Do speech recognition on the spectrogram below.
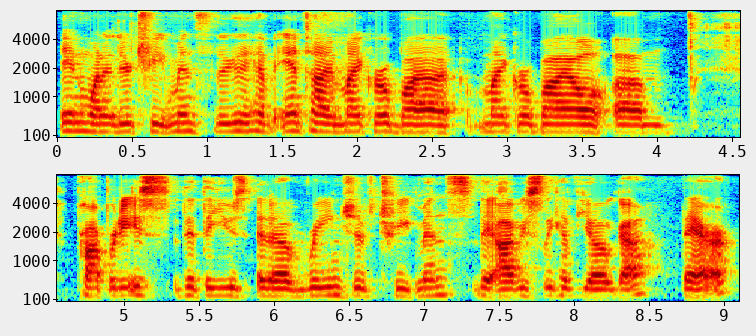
in one of their treatments. They have antimicrobial microbial, um, properties that they use in a range of treatments. They obviously have yoga there.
